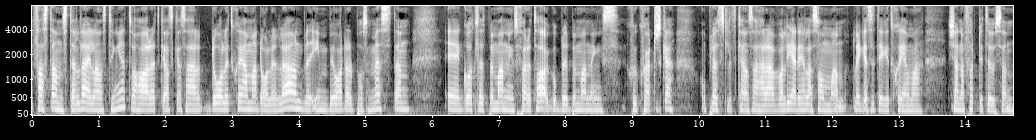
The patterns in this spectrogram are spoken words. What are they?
fast anställda i landstinget och har ett ganska så här dåligt schema, dålig lön, blir inbeordrad på semestern, eh, går till ett bemanningsföretag och blir bemanningssjuksköterska och plötsligt kan så här vara ledig hela sommaren, lägga sitt eget schema, tjäna 40 000.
